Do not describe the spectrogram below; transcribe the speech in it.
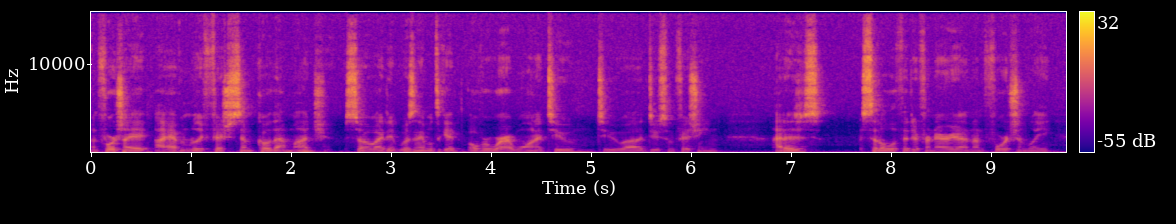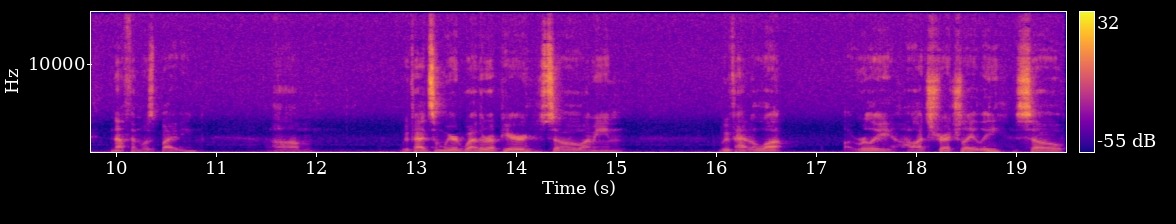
Unfortunately, I haven't really fished Simcoe that much, so I didn't, wasn't able to get over where I wanted to to uh, do some fishing. I had to settle with a different area, and unfortunately, nothing was biting. Um, we've had some weird weather up here, so I mean, we've had a lot, really hot stretch lately, so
